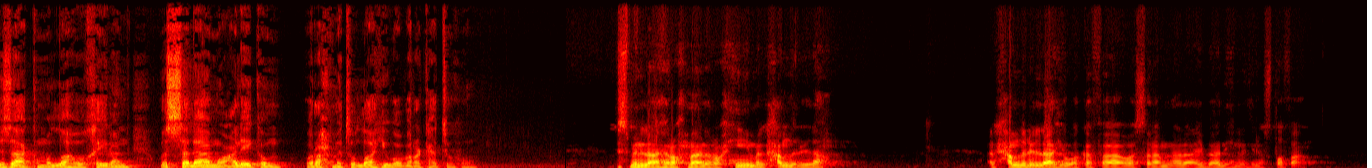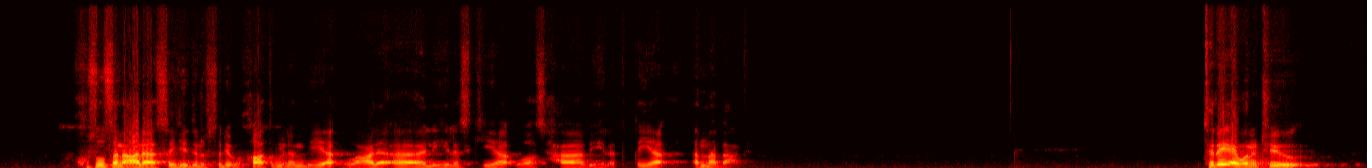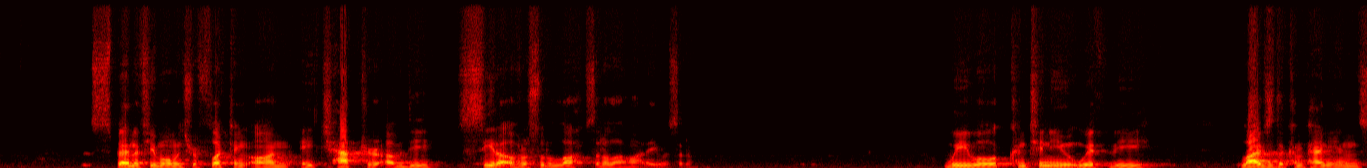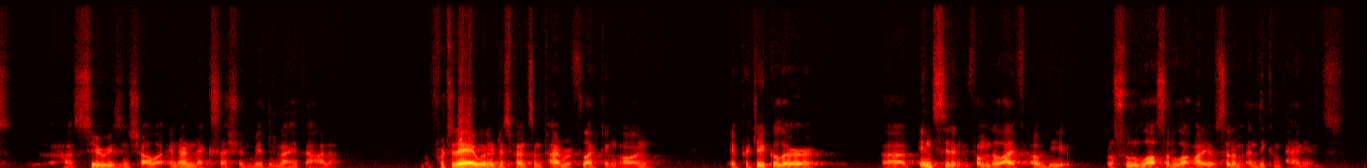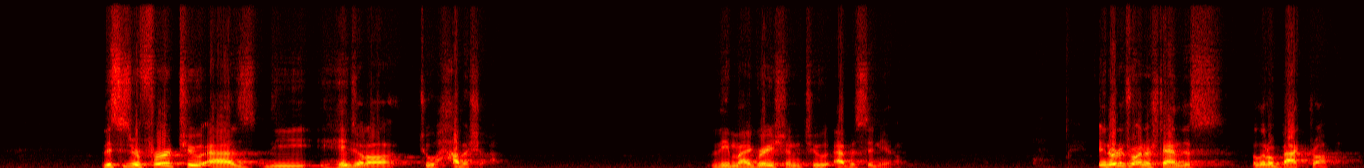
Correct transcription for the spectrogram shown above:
جزاكم الله خيرا. والسلام عليكم ورحمة الله وبركاته. بسم الله الرحمن الرحيم. الحمد لله. الحمد لله وكفى وسلام على عباده الذين اصطفى. خصوصا على سيد الرسل وخاتم الأنبياء وعلى آله الأزكياء وأصحابه الأتقياء. أما بعد. Today I wanted to spend a few moments reflecting on a chapter of the Sira of Rasulullah sallallahu alaihi wasallam. We will continue with the Lives of the Companions uh, series, inshallah, in our next session, bidnillahi ta'ala. For today, I wanted to spend some time reflecting on a particular uh, incident from the life of the Rasulullah sallallahu alaihi wasallam and the companions. This is referred to as the hijrah to Habasha, the migration to Abyssinia. In order to understand this, a little backdrop,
